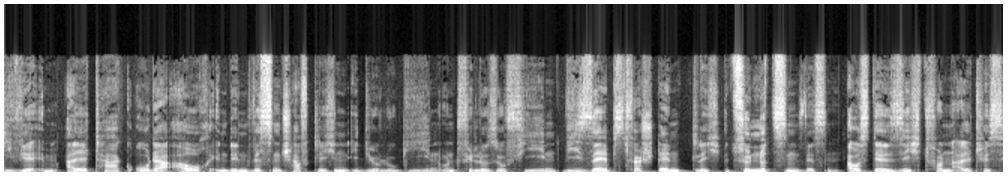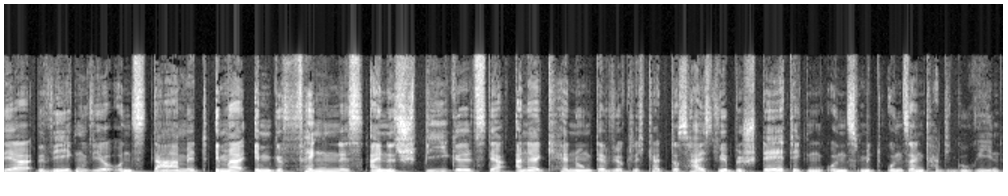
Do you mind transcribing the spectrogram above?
die wir im Alltag oder auch in den wissenschaftlichen Ideologien und Philosophien wie selbstverständlich zu nutzen wissen. Aus der Sicht von Althusser bewegen wir uns damit immer im Gefängnis eines Spiegels der Anerkennung der Wirklichkeit. Das heißt, wir bestätigen uns mit unseren Kategorien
